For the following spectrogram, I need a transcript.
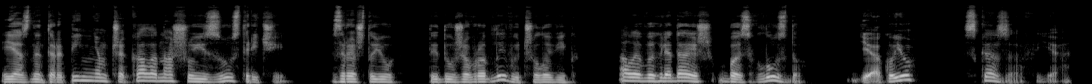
Я з нетерпінням чекала нашої зустрічі. Зрештою, ти дуже вродливий чоловік, але виглядаєш безглуздо. Дякую, сказав я.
